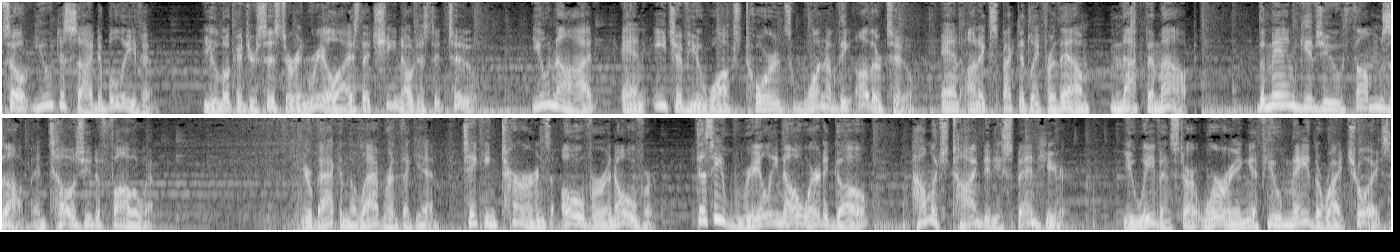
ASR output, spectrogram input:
so you decide to believe him. You look at your sister and realize that she noticed it too. You nod, and each of you walks towards one of the other two, and unexpectedly for them, knock them out. The man gives you thumbs up and tells you to follow him. You're back in the labyrinth again, taking turns over and over. Does he really know where to go? How much time did he spend here? You even start worrying if you made the right choice,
